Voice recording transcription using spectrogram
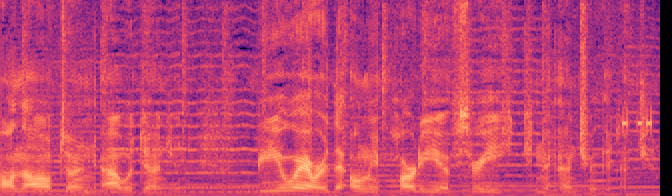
on the altar in our Dungeon. Be aware that only a party of three can enter the dungeon.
